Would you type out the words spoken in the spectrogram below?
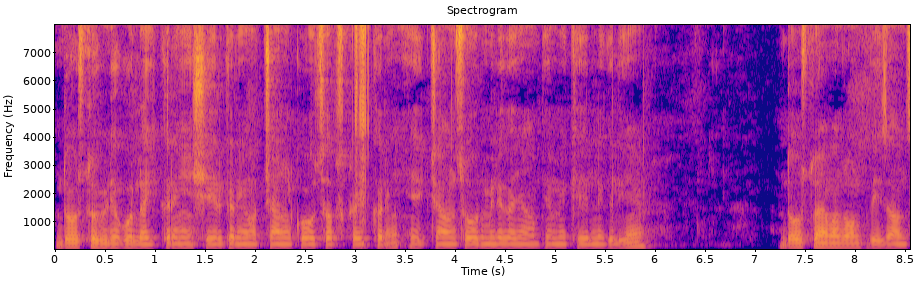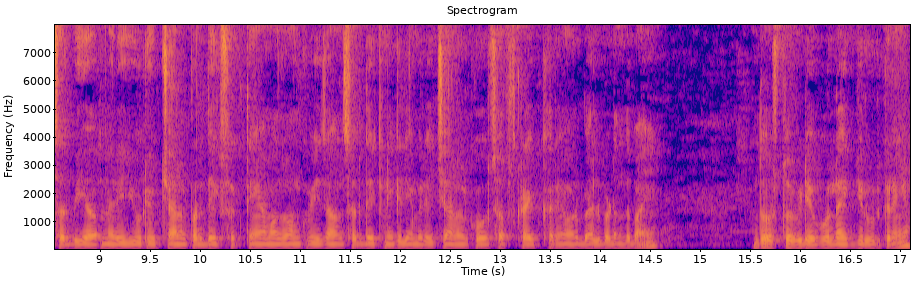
दोस्तों वीडियो को लाइक करें, शेयर करें और चैनल को सब्सक्राइब करें। एक चांस और मिलेगा यहाँ पे हमें खेलने के लिए। दोस्तों अमेज़ोन क्वीज़ आंसर भी आप मेरे यूट्यूब चैनल पर देख सकते हैं। अमेज़ोन क्वीज़ आंसर देखने के लिए मेरे चैनल को सब्सक्राइब करें और बेल बटन दबाएँ। दोस्तों वीडियो को लाइक ज़रूर करें।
